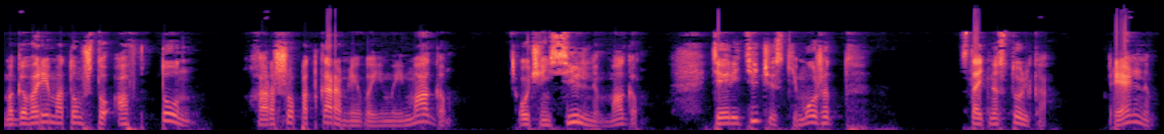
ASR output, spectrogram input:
Мы говорим о том, что автон, хорошо подкармливаемый магом, очень сильным магом, теоретически может стать настолько реальным,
